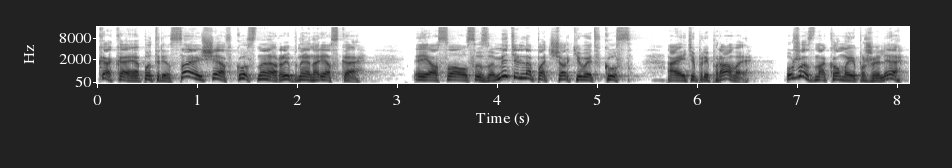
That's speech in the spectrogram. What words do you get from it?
«Какая потрясающая вкусная рыбная нарезка! Её соус изумительно подчеркивает вкус, а эти приправы, уже знакомые по желе,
